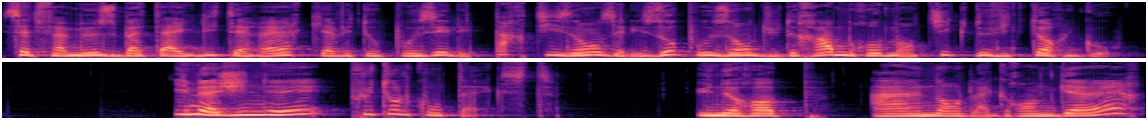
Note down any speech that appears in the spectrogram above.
cette fameuse bataille littéraire qui avait opposé les partisans et les opposants du drame romantique de Victor Hugo. Imaginez plutôt le contexte. Une Europe à un an de la Grande Guerre,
